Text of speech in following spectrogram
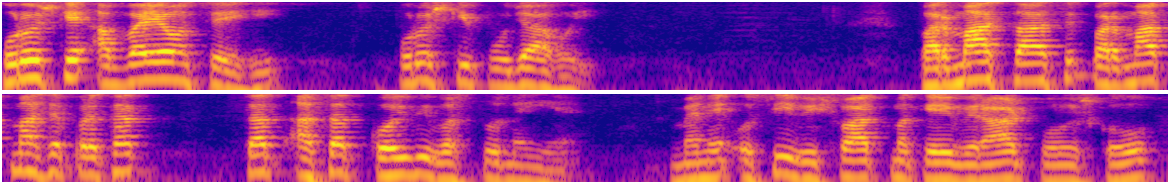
पुरुष के अवयवों से ही पुरुष की पूजा हुई। परमात्मा से परमात्मा से पृथक, सत, असत कोई भी वस्तु नहीं है। मैंने उसी विश्वात्म के विराट पुरुष को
